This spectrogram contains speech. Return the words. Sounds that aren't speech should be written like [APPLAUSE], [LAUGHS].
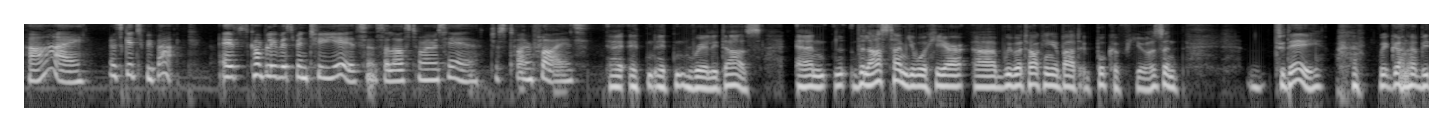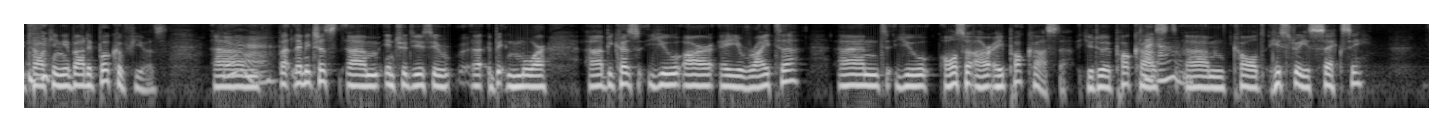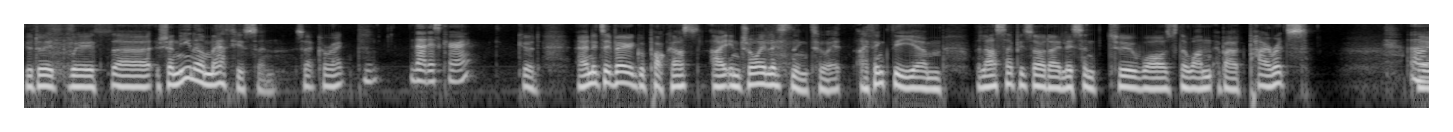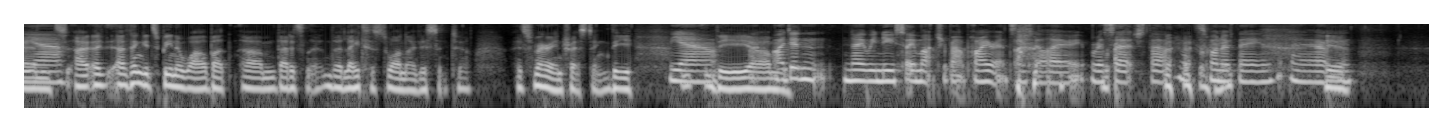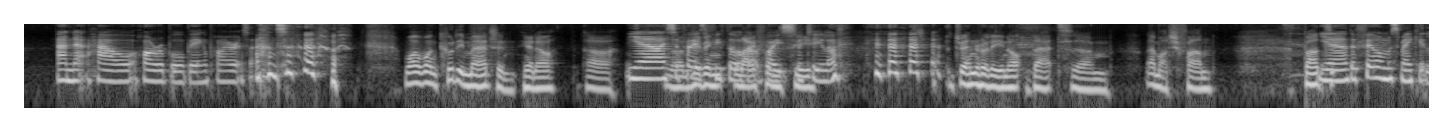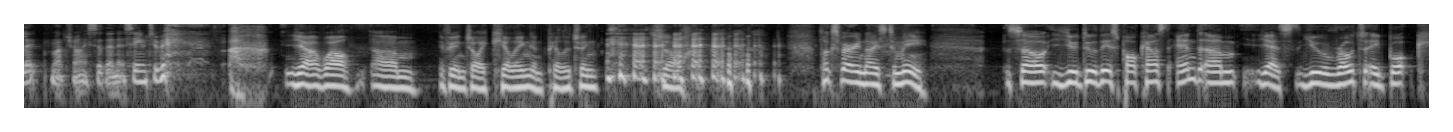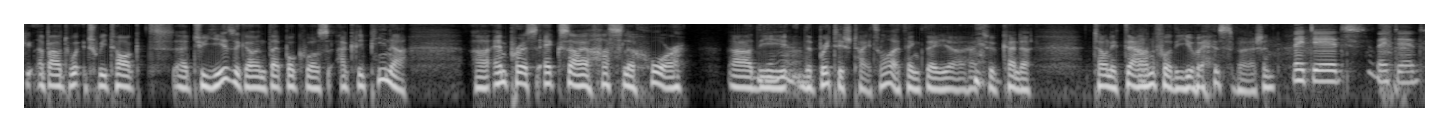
Hi, it's good to be back. I can't believe it's been two years since the last time I was here. Just time flies. Uh, it, it really does. And the last time you were here, uh, we were talking about a book of yours. And today, [LAUGHS] we're going to be [LAUGHS] talking about a book of yours. Um, yeah. But let me just um, introduce you uh, a bit more uh, because you are a writer and you also are a podcaster. You do a podcast um, called History is Sexy. You do it with uh, Janina Matthewson. Is that correct? That is correct. Good, and it's a very good podcast. I enjoy listening to it. I think the um, the last episode I listened to was the one about pirates. Oh and yeah, I, I think it's been a while, but um, that is the, the latest one I listened to. It's very interesting. The yeah, the um, I didn't know we knew so much about pirates until I [LAUGHS] researched that. [LAUGHS] That's right. one of the um, yeah. and how horrible being a pirate sounds. [LAUGHS] well, one could imagine, you know. Uh, yeah, I you suppose know, if you thought about boats for too long. generally, not that um, that much fun. But yeah, the films make it look much nicer than it seemed to be. yeah, well, um, if you enjoy killing and pillaging. So [LAUGHS] looks very nice to me. So you do this podcast, and um, yes, you wrote a book about which we talked uh, two years ago, and that book was Agrippina, uh, Empress, Exile, Hustler, Whore. Uh, the yeah. the British title. I think they uh, had to [LAUGHS] kind of tone it down for the US version. They did. They did.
